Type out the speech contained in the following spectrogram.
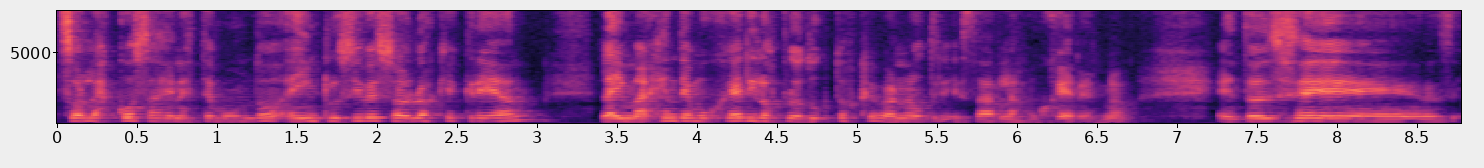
son las cosas en este mundo e inclusive son los que crean la imagen de mujer y los productos que van a utilizar las mujeres, ¿no? Entonces,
